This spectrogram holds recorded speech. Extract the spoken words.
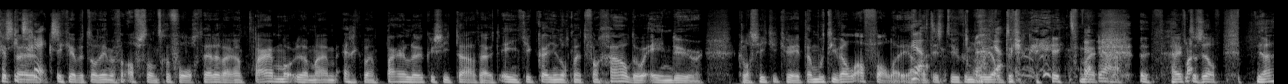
iets daar- geks. ik heb het alleen maar van afstand gevolgd. Hè. Er waren een paar, waren eigenlijk maar een paar leuke citaten uit. Eentje kan je nog met Van Gaal door één deur. Klassieke kreet, dan moet hij wel afvallen. Ja, Ja. Dat is natuurlijk een briljante kreet. Maar Ja. eh, hij heeft Maar- er zelf... Ja,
